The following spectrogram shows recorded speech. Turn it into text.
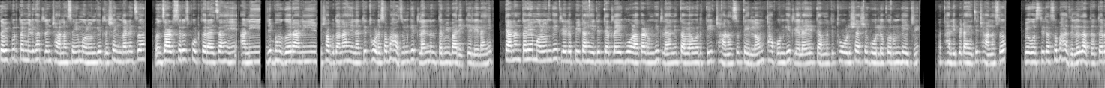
चवीपुरतं मीठ घातलं आणि छान असं हे मळून घेतलं. शेंगदाण्याचं जाडसरच कूट करायचं आहे आणि जे भगर आणि साबुदाणा आहे ना ते थोडंसं भाजून घेतलं आणि नंतर मी बारीक केलेलं आहे. त्यानंतर हे मळून घेतलेलं पीठ आहे ते त्यातला एक गोळा काढून घेतला आणि तव्यावरती छान असं तेल लावून थापून घेतलेलं आहे. त्यामध्ये थोडेसे असे होलं करून घ्यायचे. थालीपीठ आहे ते छान असं व्यवस्थित असं भाजलं जातं. तर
